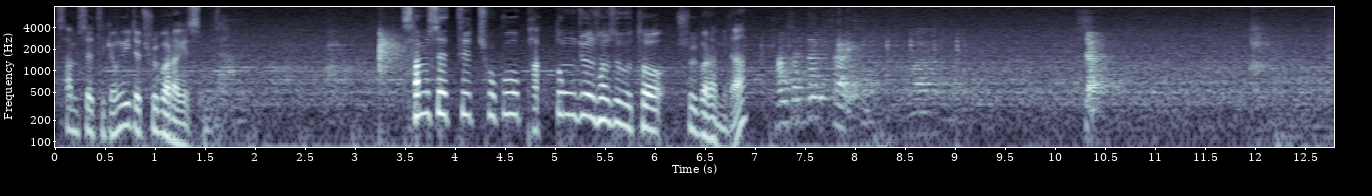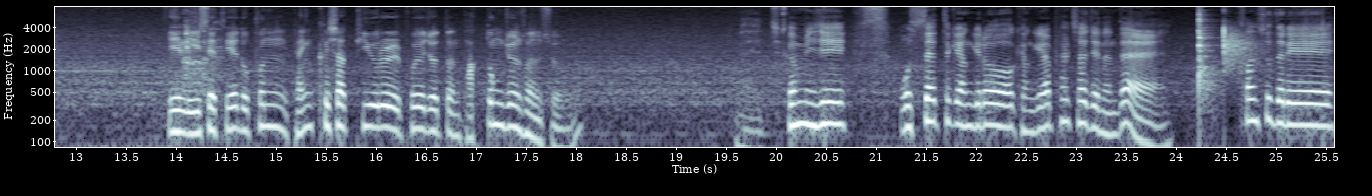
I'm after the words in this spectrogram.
3세트 경기 이제 출발하겠습니다 3세트 초구 박동준 선수부터 출발합니다 3세트 시작하겠습니다. 시작. 1, 2세트의 높은 뱅크샷 비율을 보여줬던 박동준 선수 네, 지금 이제 5세트 경기로 경기가 펼쳐지는데 선수들이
